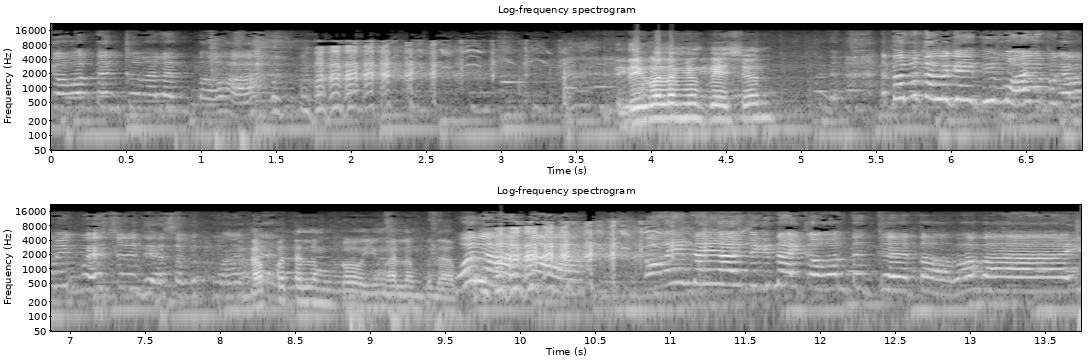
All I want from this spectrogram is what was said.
Ikaw content ko Hindi ko alam yung question. At dapat talaga hindi mo alam. Pag alam mo yung question, hindi sagot mo agad. Dapat alam ko, yung alam ko dapat. Wala na! Okay na yan. Sige na, ikaw content ko na to. Bye-bye!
